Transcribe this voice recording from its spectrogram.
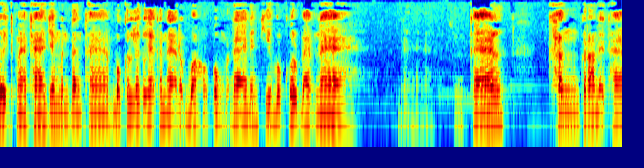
ដូចអាត្មាថាអញ្ចឹងមិនដឹងថាបុគ្គលិកលក្ខណៈរបស់ឪពុកម្ដាយនឹងជាបុគ្គលបែបណា ជួនកាលខឹងក្រំតែថា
